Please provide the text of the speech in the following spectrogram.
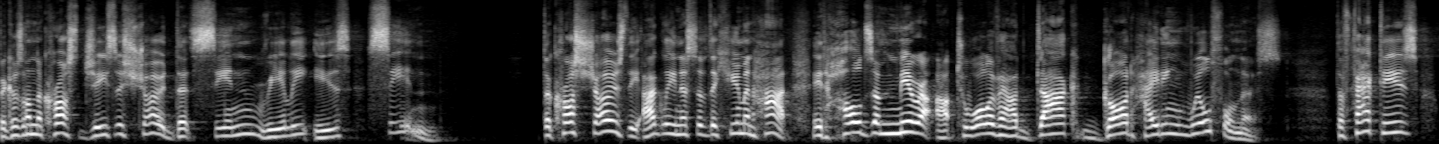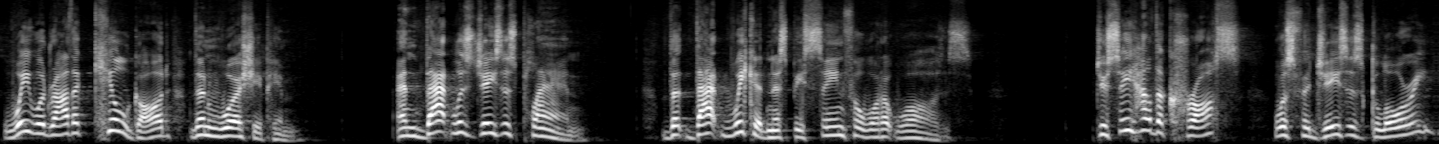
Because on the cross, Jesus showed that sin really is sin. The cross shows the ugliness of the human heart. It holds a mirror up to all of our dark, God hating willfulness. The fact is, we would rather kill God than worship Him. And that was Jesus' plan that that wickedness be seen for what it was. Do you see how the cross was for Jesus' glory?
